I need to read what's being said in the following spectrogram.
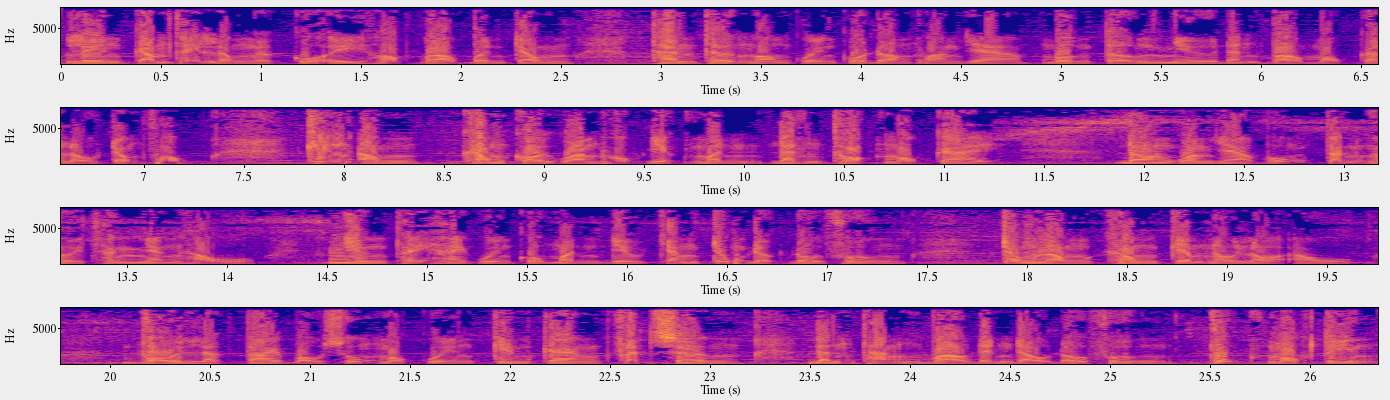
liền cảm thấy lòng ngực của y hóp vào bên trong, thành thử ngọn quyền của đoàn hoàng gia mường tượng như đánh vào một cái lỗ trống phốc, khiến ông không khỏi quảng hốt giật mình đánh thoát một cái. Đoàn hoàng gia vốn tánh người thân nhân hậu, nhưng thấy hai quyền của mình đều chẳng trúng được đối phương trong lòng không kém nỗi lo âu, vội lật tay bổ xuống một quyền kim cang phách sơn, đánh thẳng vào đỉnh đầu đối phương, vút một tiếng.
